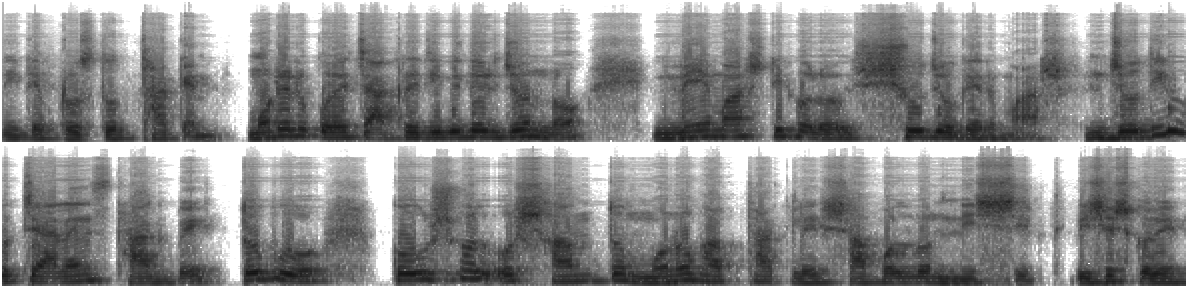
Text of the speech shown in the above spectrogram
নিতে প্রস্তুত থাকেন, মোটের উপরে চাকরিজীবীদের জন্য মে মাসটি হলো সুযোগের মাস। যদিও চ্যালেঞ্জ থাকবে তবুও কৌশল ও শান্ত মনোভাব থাকলে সাফল্য নিশ্চিত। বিশেষ করে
